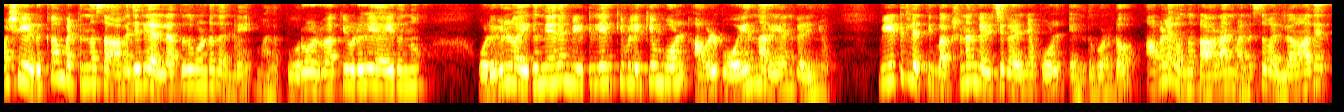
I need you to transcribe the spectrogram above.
പക്ഷേ എടുക്കാൻ പറ്റുന്ന സാഹചര്യം അല്ലാത്തത് കൊണ്ട് തന്നെ മനഃപൂർവം ഒഴിവാക്കി വിടുകയായിരുന്നു. ഒടുവിൽ വൈകുന്നേരം വീട്ടിലേക്ക് വിളിക്കുമ്പോൾ അവൾ പോയെന്നറിയാൻ കഴിഞ്ഞു. വീട്ടിലെത്തി ഭക്ഷണം കഴിച്ചു കഴിഞ്ഞപ്പോൾ എന്തുകൊണ്ടോ അവളെ ഒന്ന് കാണാൻ മനസ്സ് വല്ലാതെ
